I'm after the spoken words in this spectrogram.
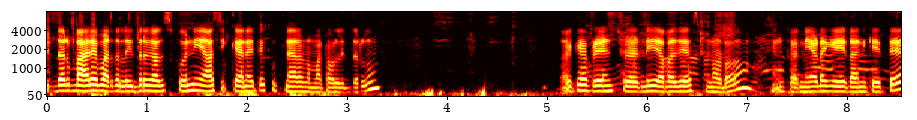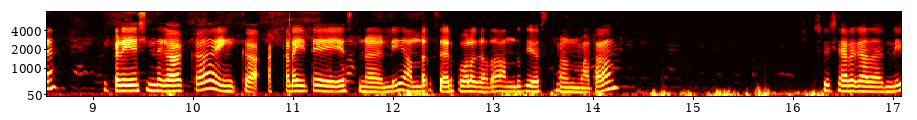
ఇద్దరు భార్య భర్తలు ఇద్దరు కలుసుకొని ఆ చిక్కాని అయితే కుట్టినారనమాట వాళ్ళిద్దరు. ఓకే ఫ్రెండ్స్ చూడండి ఎలా చేస్తున్నాడో. ఇంకా నీడ వేయడానికైతే ఇక్కడ వేసింది కాక ఇంకా అక్కడైతే వేస్తున్నాడండి. అందరికి సరిపోలే కదా అందుకు వేస్తున్నాడు అనమాట చూశారు కదండి.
